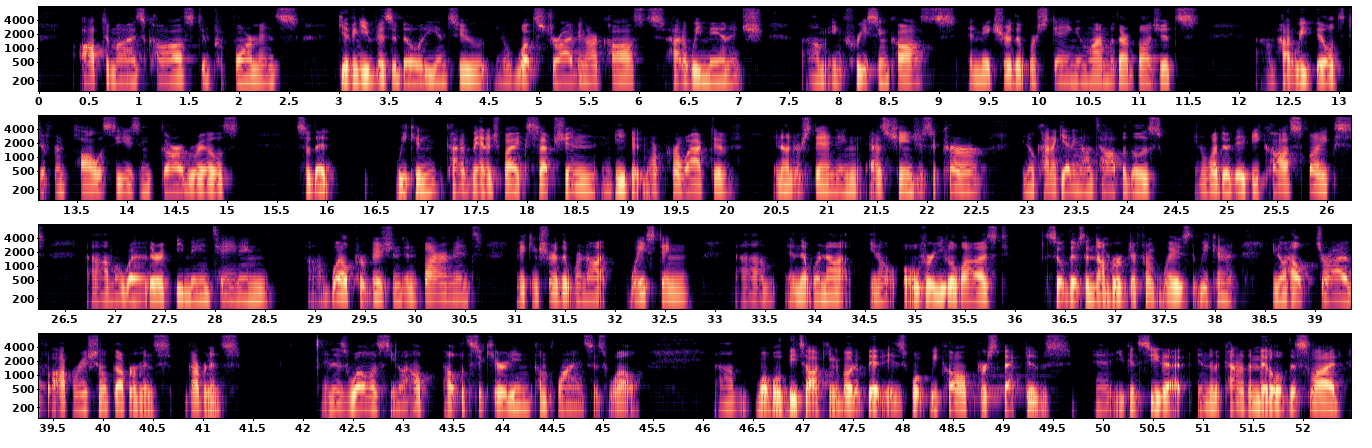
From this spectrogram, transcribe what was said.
optimize cost and performance, giving you visibility into you know what's driving our costs, how do we manage um, increasing costs, and make sure that we're staying in line with our budgets. Um, how do we build different policies and guardrails so that we can kind of manage by exception and be a bit more proactive in understanding as changes occur, you know, kind of getting on top of those, you know, whether they be cost spikes um, or whether it be maintaining um, well-provisioned environment, making sure that we're not wasting um, and that we're not, you know, overutilized. So there's a number of different ways that we can, you know, help drive operational governance, governance, and as well as, you know, help help with security and compliance as well. Um, what we'll be talking about a bit is what we call perspectives, and you can see that in the kind of the middle of this slide.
